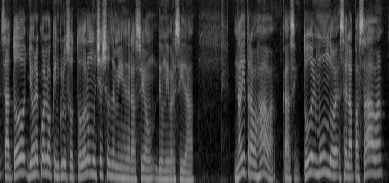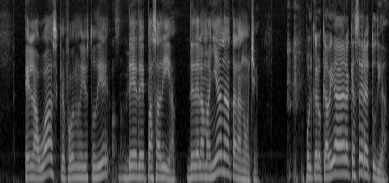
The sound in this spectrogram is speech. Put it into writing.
O sea, todo, yo recuerdo que incluso todos los muchachos de mi generación de universidad, nadie trabajaba casi. Todo el mundo se la pasaba en la UAS, que fue donde yo estudié, desde pasadía, desde la mañana hasta la noche. Porque lo que había era que hacer era estudiar.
